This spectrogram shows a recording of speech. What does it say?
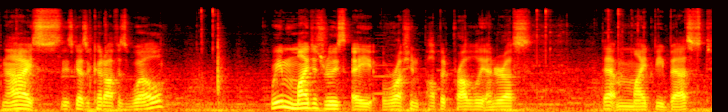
Nice. These guys are cut off as well. We might just release a Russian puppet probably under us. That might be best.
